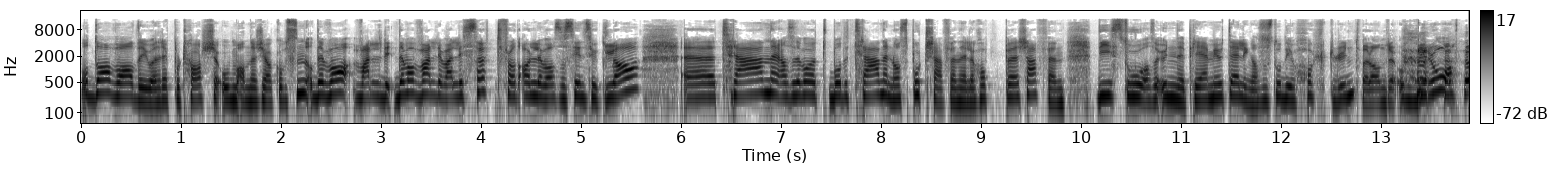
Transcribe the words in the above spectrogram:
Og da var var det jo en reportasje om Anders Jacobsen, og det var veldig, det var veldig, veldig søtt, for at alle var så sinnssykt glad. Eh, trener, altså det var både treneren og sportssjefen, eller hoppsjefen, de sto altså under premieutdelinga, så sto de og holdt rundt hverandre og gråt.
